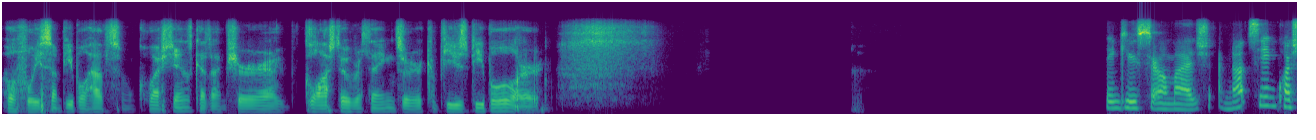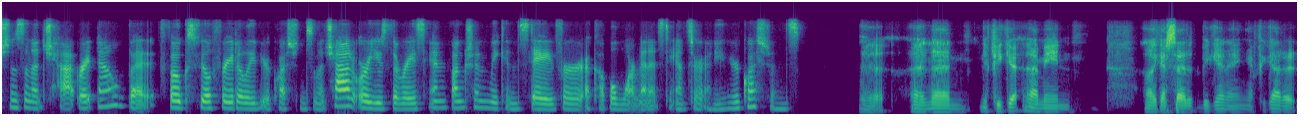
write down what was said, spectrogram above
hopefully some people have some questions because I'm sure I've glossed over things or confused people or Thank you so much. I'm not seeing questions in the chat right now, but folks, feel free to leave your questions in the chat or use the raise hand function. We can stay for a couple more minutes to answer any of your questions. Yeah, and then if you get, I mean, like I said at the beginning, if you got a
